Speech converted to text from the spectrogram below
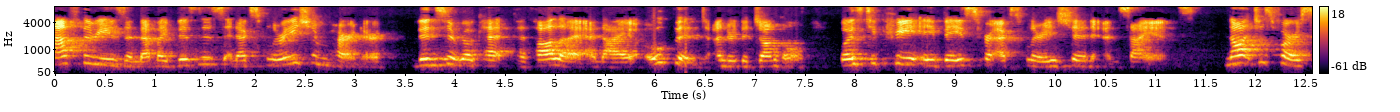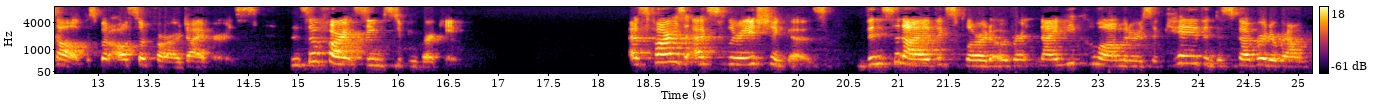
Half the reason that my business and exploration partner, Vincent Rouquette Cathala, and I opened Under the Jungle was to create a base for exploration and science, not just for ourselves, but also for our divers. And so far, it seems to be working. As far as exploration goes, Vince and I have explored over 90 kilometers of cave and discovered around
